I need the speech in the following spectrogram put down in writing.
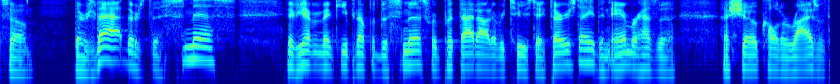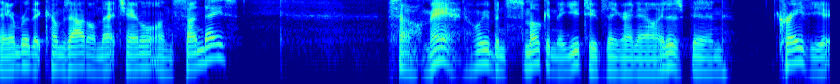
So there's that. There's the Smiths. If you haven't been keeping up with the Smiths, we put that out every Tuesday, Thursday. Then Amber has a, a show called Arise with Amber that comes out on that channel on Sundays. So, man, we've been smoking the YouTube thing right now. It has been crazy.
